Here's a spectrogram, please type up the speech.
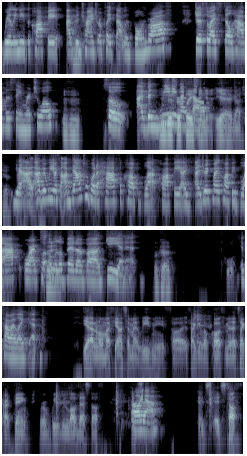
really need the coffee, I've mm. been trying to replace that with bone broth just so I still have the same ritual. Mm-hmm. So I've been You're weaning myself. It. Yeah, gotcha. Yeah, I, have been weaning myself. I'm down to about a half a cup of black coffee. I, I drink my coffee black or I put Same. a little bit of uh, ghee in it. Okay. Cool. It's how I like it yeah, I don't know. My fiance might leave me if uh, if I give up coffee, man. That's like our thing. We're, we we love that stuff. Oh, it's, oh yeah. It's it's tough.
